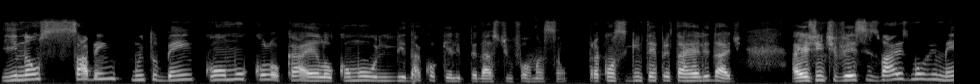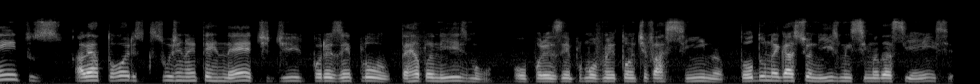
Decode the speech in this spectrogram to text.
e não sabem muito bem como colocar ela ou como lidar com aquele pedaço de informação para conseguir interpretar a realidade. Aí a gente vê esses vários movimentos aleatórios que surgem na internet, de, por exemplo, terraplanismo, ou, por exemplo, o movimento anti-vacina, todo o negacionismo em cima da ciência,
